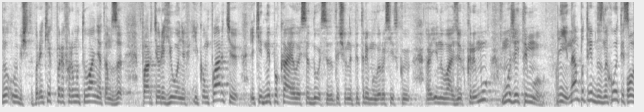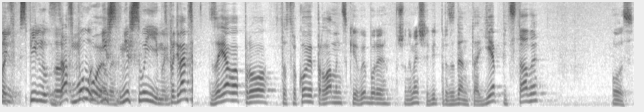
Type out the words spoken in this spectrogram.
Ну, вибачте, про яке переформатування там з партією регіонів і компартію, які не покаялися досі за те, що не підтримали російську е, інвазію в Криму, може йти мова. Ні, нам потрібно знаходити спіль, Олесь, спільну е, заспокоїли. мову між, між своїми. Сподіваємося, заява про дострокові парламентські вибори, щонайменше від президента. Є підстави ось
